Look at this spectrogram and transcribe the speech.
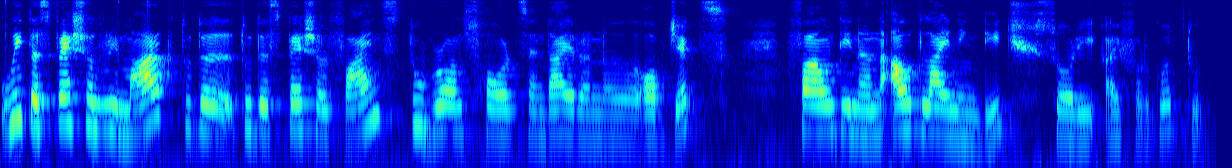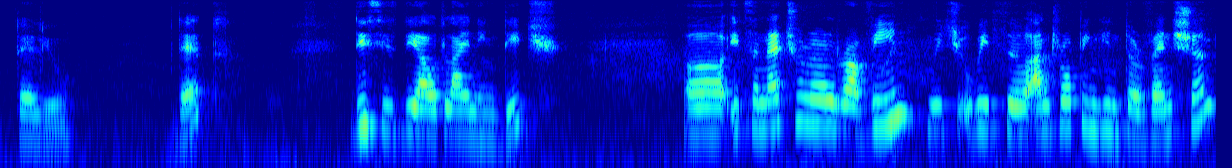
with a special remark to the to the special finds two bronze hoards and iron uh, objects found in an outlining ditch. Sorry, I forgot to tell you that. This is the outlining ditch. Uh, it's a natural ravine which with uh, anthropic intervention,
